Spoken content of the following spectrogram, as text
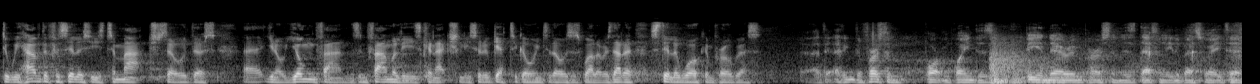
Do we have the facilities to match so that, uh, you know, young fans and families can actually sort of get to go into those as well, or is that a, still a work in progress? I, th- I, think the first important point is being there in person is definitely the best way to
